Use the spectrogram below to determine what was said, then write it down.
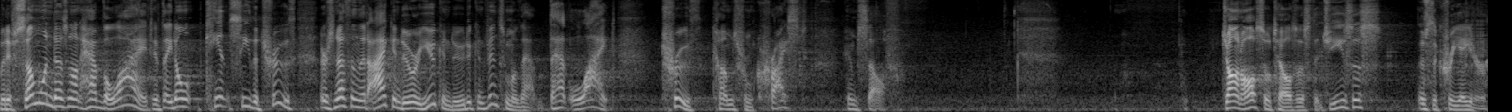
But if someone does not have the light, if they don't can't see the truth, there's nothing that I can do or you can do to convince them of that. That light, truth comes from Christ himself. John also tells us that Jesus is the creator.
